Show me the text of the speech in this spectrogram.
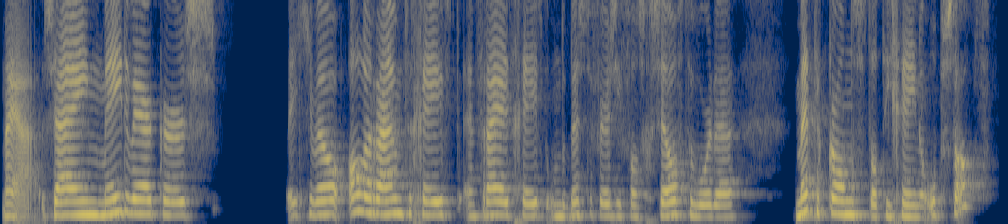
nou ja, zijn medewerkers, weet je wel, alle ruimte geeft en vrijheid geeft om de beste versie van zichzelf te worden. Met de kans dat diegene opstapt.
